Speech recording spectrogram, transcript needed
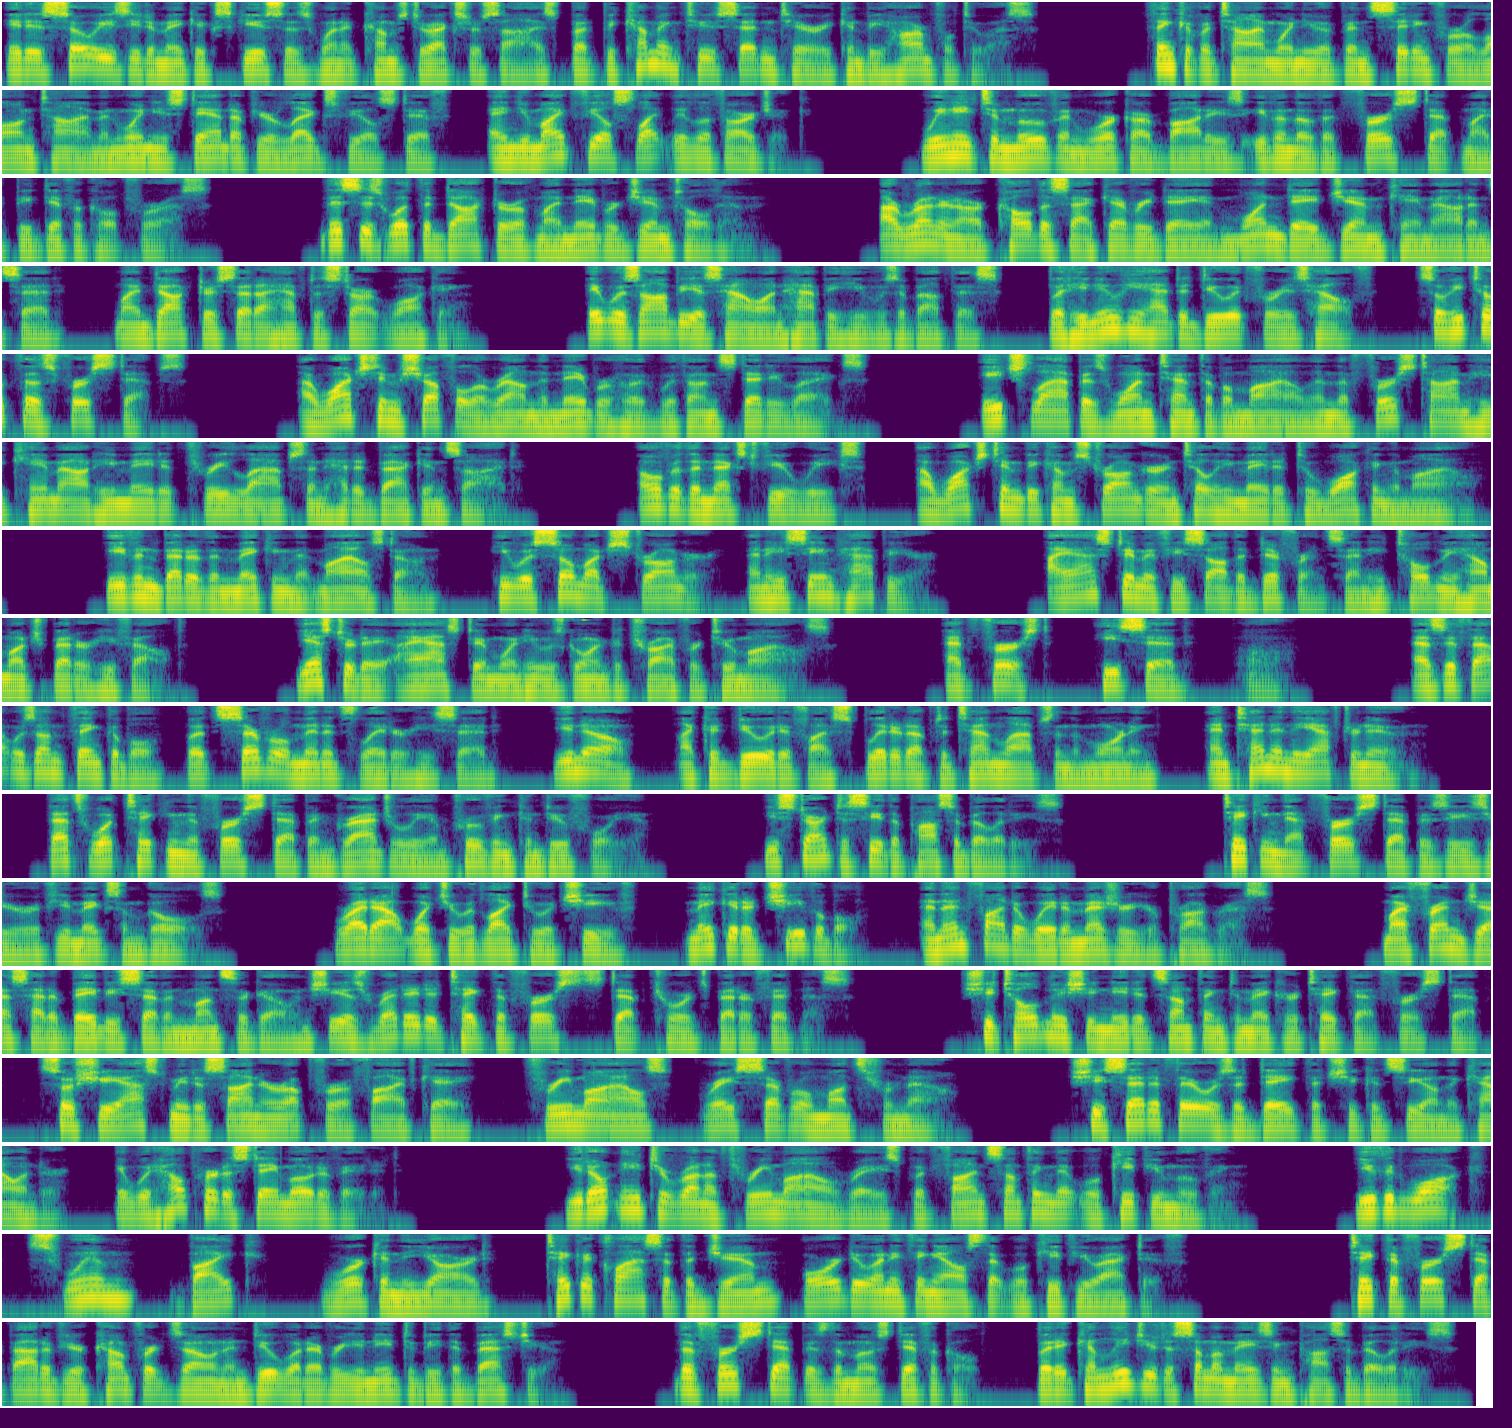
It is so easy to make excuses when it comes to exercise, but becoming too sedentary can be harmful to us. Think of a time when you have been sitting for a long time and when you stand up, your legs feel stiff, and you might feel slightly lethargic. We need to move and work our bodies, even though that first step might be difficult for us. This is what the doctor of my neighbor Jim told him. I run in our cul de sac every day, and one day Jim came out and said, My doctor said I have to start walking. It was obvious how unhappy he was about this, but he knew he had to do it for his health, so he took those first steps. I watched him shuffle around the neighborhood with unsteady legs. Each lap is one tenth of a mile, and the first time he came out, he made it three laps and headed back inside. Over the next few weeks, I watched him become stronger until he made it to walking a mile. Even better than making that milestone, he was so much stronger, and he seemed happier. I asked him if he saw the difference, and he told me how much better he felt. Yesterday, I asked him when he was going to try for two miles. At first, he said, Oh. As if that was unthinkable, but several minutes later he said, You know, I could do it if I split it up to 10 laps in the morning, and 10 in the afternoon. That's what taking the first step and gradually improving can do for you. You start to see the possibilities. Taking that first step is easier if you make some goals. Write out what you would like to achieve, make it achievable, and then find a way to measure your progress. My friend Jess had a baby seven months ago and she is ready to take the first step towards better fitness. She told me she needed something to make her take that first step, so she asked me to sign her up for a 5K, 3 miles, race several months from now. She said if there was a date that she could see on the calendar, it would help her to stay motivated. You don't need to run a 3 mile race, but find something that will keep you moving. You could walk, swim, bike, work in the yard, take a class at the gym, or do anything else that will keep you active. Take the first step out of your comfort zone and do whatever you need to be the best you. The first step is the most difficult, but it can lead you to some amazing possibilities.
